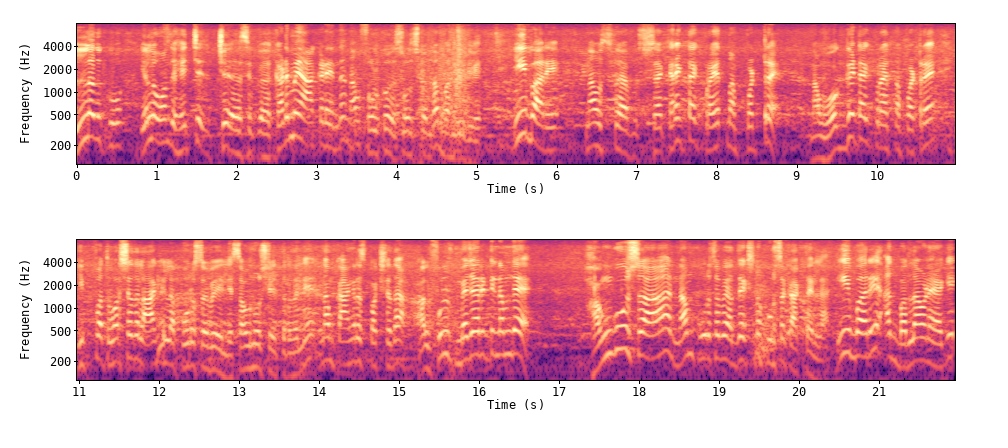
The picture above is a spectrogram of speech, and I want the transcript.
ಎಲ್ಲದಕ್ಕೂ ಎಲ್ಲ ಒಂದು ಹೆಚ್ಚು ಕಡಿಮೆ ಆ ಕಡೆಯಿಂದ ನಾವು ಸೋಲ್ಕೊ, ಸೋಲ್ಸ್ಕೊಂತ ಬಂದಿದ್ದೀವಿ. ಈ ಬಾರಿ ನಾವು ಕರೆಕ್ಟಾಗಿ ಪ್ರಯತ್ನ ಪಟ್ಟರೆ ನಾವು ಒಗ್ಗಟ್ಟಾಗಿ ಪ್ರಯತ್ನ ಪಟ್ಟರೆ ಇಪ್ಪತ್ತು ವರ್ಷದಲ್ಲಿ ಆಗಲಿಲ್ಲ ಪುರಸಭೆಯಲ್ಲಿ ಸವನೂರು ಕ್ಷೇತ್ರದಲ್ಲಿ. ನಮ್ಮ ಕಾಂಗ್ರೆಸ್ ಪಕ್ಷದ ಅಲ್ಲಿ ಫುಲ್ ಮೆಜಾರಿಟಿ ನಮ್ಮದೇ ಹಂಗೂ ಸಹ ನಮ್ಮ ಪುರಸಭೆ ಅಧ್ಯಕ್ಷನ ಕೂರ್ಸೋಕ್ಕಾಗ್ತಾ ಇಲ್ಲ. ಈ ಬಾರಿ ಅದು ಬದಲಾವಣೆಯಾಗಿ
